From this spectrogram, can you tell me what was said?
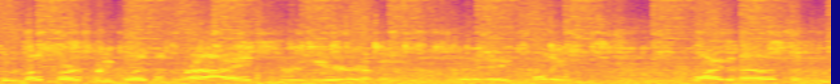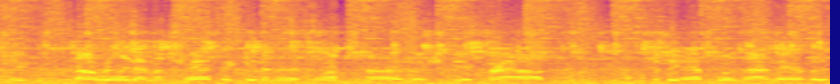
for the most part, a pretty pleasant ride through here. I mean, 820 is wide enough, and there's not really that much traffic given that it's lunchtime. There should be a crowd. It should be an absolute nightmare, but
